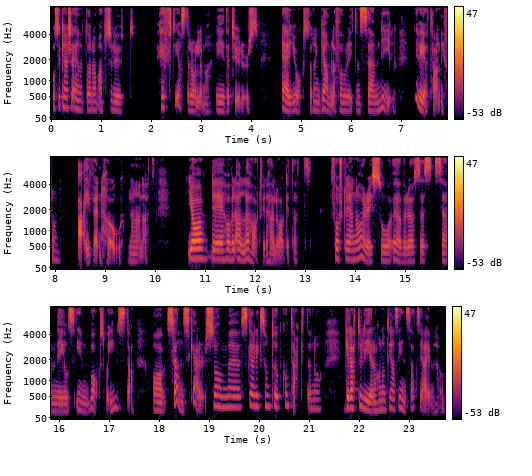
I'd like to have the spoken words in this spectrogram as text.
Och så kanske en av de absolut häftigaste rollerna i The Tudors är ju också den gamla favoriten Sam Neill. Ni vet han ifrån Ivanhoe bland annat. Ja, det har väl alla hört vid det här laget att första januari så överöses Sam Neils inbox på Insta av svenskar som eh, ska liksom ta upp kontakten och gratulera honom till hans insats i Ivanhoe.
